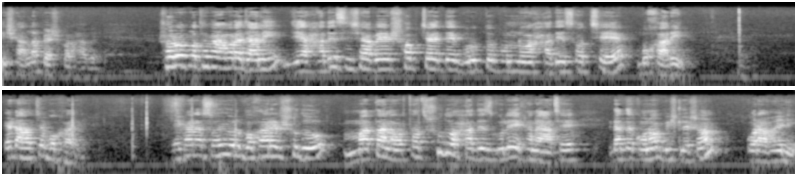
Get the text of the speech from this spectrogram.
ইনশাআল্লাহ পেশ করা হবে। সর্বপ্রথমে আমরা জানি যে হাদিস হিসাবে সবচাইতে গুরুত্বপূর্ণ হাদিস হচ্ছে বুখারি। এটা হচ্ছে বুখারি। এখানে সহিউল বুখারের শুধু মাতান, অর্থাৎ শুধু হাদিসগুলি এখানে আছে, এটাতে কোনো বিশ্লেষণ করা হয়নি।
